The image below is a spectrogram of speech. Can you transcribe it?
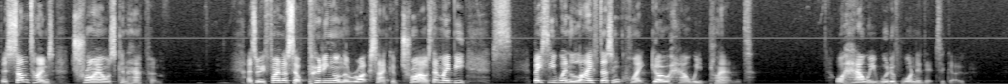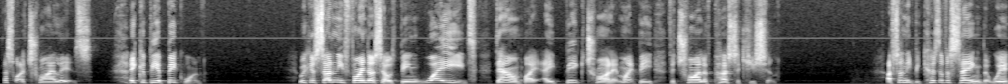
that sometimes trials can happen. And so we find ourselves putting on the rucksack of trials. That might be basically when life doesn't quite go how we planned or how we would have wanted it to go. That's what a trial is. It could be a big one. We could suddenly find ourselves being weighed down by a big trial. It might be the trial of persecution. I've suddenly, because of a saying that we're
